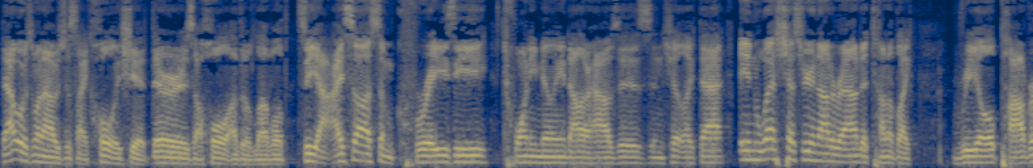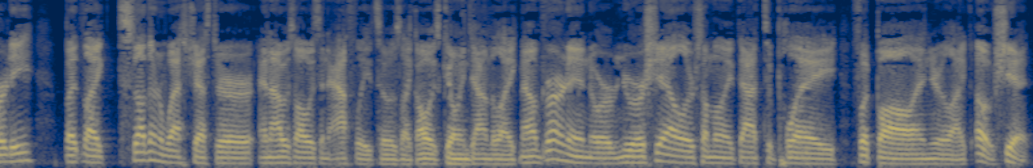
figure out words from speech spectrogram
that was when I was just like, holy shit, there is a whole other level. So yeah, I saw some crazy twenty million dollar houses and shit like that. In Westchester, you're not around a ton of like real poverty. But like Southern Westchester, and I was always an athlete, so it was like always going down to like Mount Vernon or New Rochelle or something like that to play football. And you're like, oh shit,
